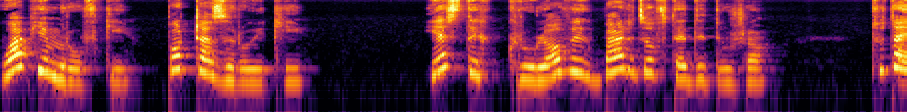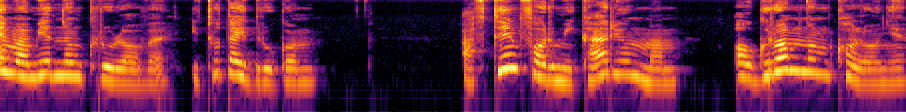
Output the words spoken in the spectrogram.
łapię mrówki podczas rójki. Jest tych królowych bardzo wtedy dużo. Tutaj mam jedną królowę i tutaj drugą. A w tym formikarium mam ogromną kolonię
